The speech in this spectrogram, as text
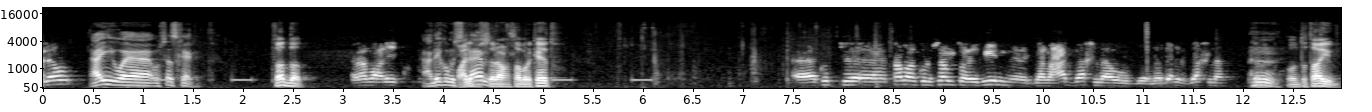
ألو. أيوه يا أستاذ خالد. اتفضل. السلام عليكم. عليكم وعليكم السلام. السلام ورحمة الله وبركاته. كنت آه، طبعا كل سنه وأنتم طيبين الجامعات داخلة والمدارس داخلة. وأنت طيب؟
